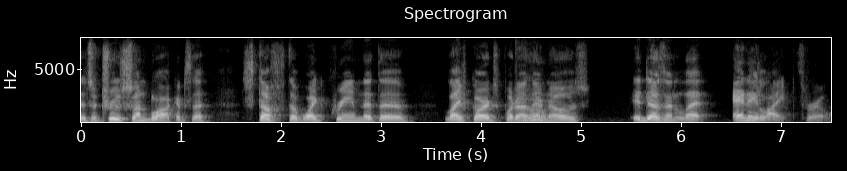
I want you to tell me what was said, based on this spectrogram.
it's a true sunblock. It's the stuff, the white cream that the lifeguards put on oh. their nose. It doesn't let any light through.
